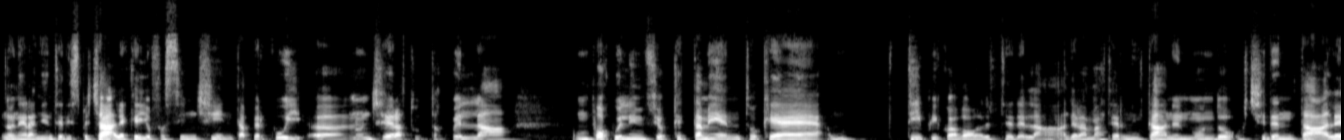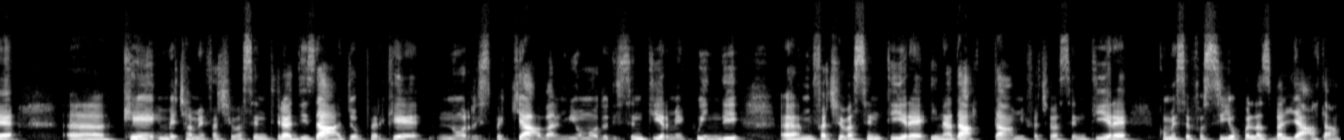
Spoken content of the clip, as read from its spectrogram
non era niente di speciale che io fossi incinta, per cui eh, non c'era tutta quella, un po' quell'infiocchettamento che è tipico a volte della, della maternità nel mondo occidentale, eh, che invece a me faceva sentire a disagio perché non rispecchiava il mio modo di sentirmi e quindi eh, mi faceva sentire inadatta, mi faceva sentire come se fossi io quella sbagliata.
